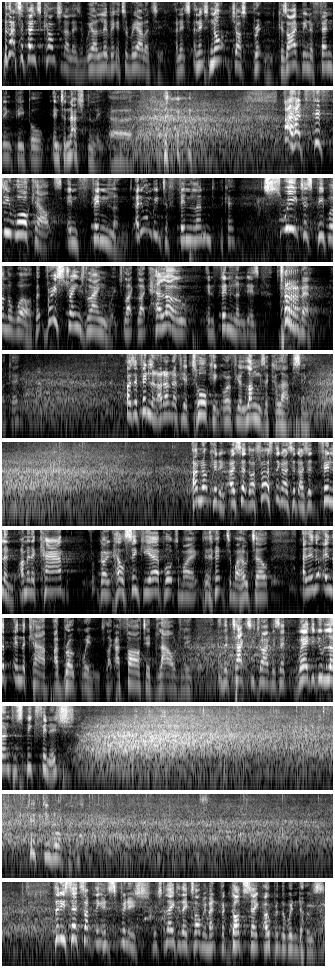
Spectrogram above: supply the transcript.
But that's now, ladies. We are living, it's a reality. And it's, and it's not just Britain, because I've been offending people internationally. Uh, I had 50 walkouts in Finland. Anyone been to Finland? Okay. Sweetest people in the world, but very strange language. Like, like hello in Finland is terve, okay? I was in Finland, I don't know if you're talking or if your lungs are collapsing. I'm not kidding. I said, the first thing I said, I said, Finland, I'm in a cab going Helsinki airport to my, to my hotel. And in the, in, the, in the cab, I broke wind. Like I farted loudly. And the taxi driver said, Where did you learn to speak Finnish? 50 walkouts. Then he said something in Finnish, which later they told me meant, for God's sake, open the windows.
